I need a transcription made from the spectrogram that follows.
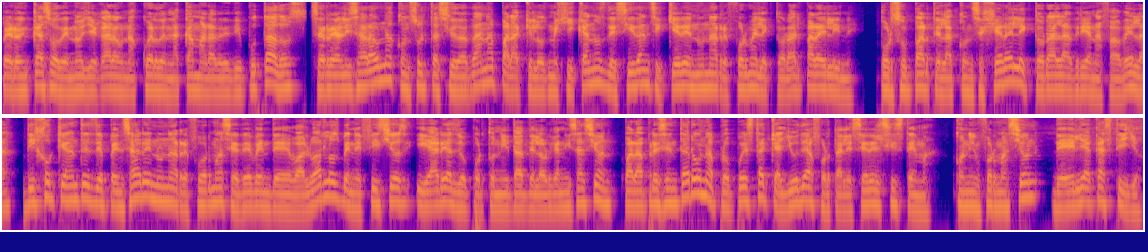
Pero en caso de no llegar a un acuerdo en la Cámara de Diputados, se realizará una consulta ciudadana para que los mexicanos decidan si quieren una reforma electoral para el INE. Por su parte, la consejera electoral Adriana Favela dijo que antes de pensar en una reforma se deben de evaluar los beneficios y áreas de oportunidad de la organización para presentar una propuesta que ayude a fortalecer el sistema. Con información de Elia Castillo.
